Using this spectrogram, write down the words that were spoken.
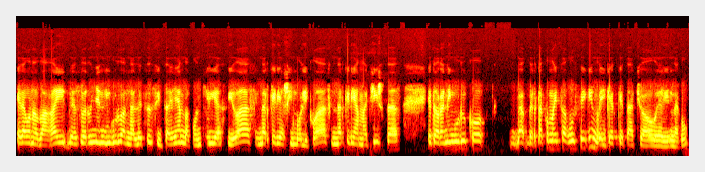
era bueno, ba gai desberdinen inguruan galdetzen zitzaien ba kontziliazio religioa, zindarkeria simbolikoa, zindarkeria matxistaz, eta horren inguruko ba, bertako maitza guztiekin ba, ikerketa hau egin dugu.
